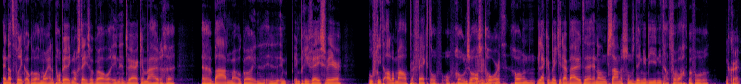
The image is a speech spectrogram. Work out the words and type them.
en dat vond ik ook wel mooi. En dat probeer ik nog steeds ook wel in het werk en mijn huidige uh, baan, maar ook wel in, in, in, in privé-sfeer. Hoeft niet allemaal perfect of, of gewoon zoals het hoort. Gewoon lekker een beetje daarbuiten. En dan ontstaan er soms dingen die je niet had verwacht, bijvoorbeeld. Oké.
